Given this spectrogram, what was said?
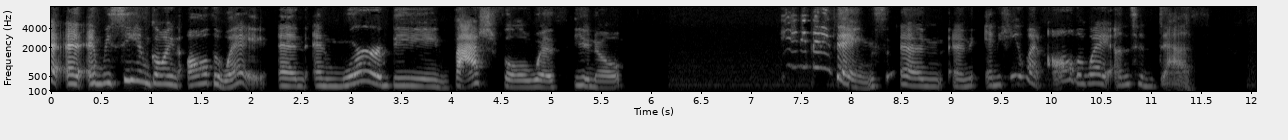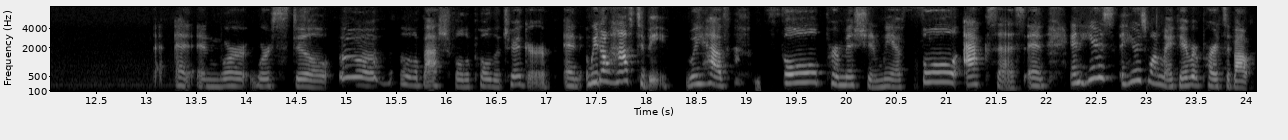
and, and, we see him going all the way and and we're being bashful with, you know, things. And and and he went all the way unto death and, we're we're still a little bashful to pull the trigger. And we don't have to be. We have full permission. We have full access. And and here's here's one of my favorite parts about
